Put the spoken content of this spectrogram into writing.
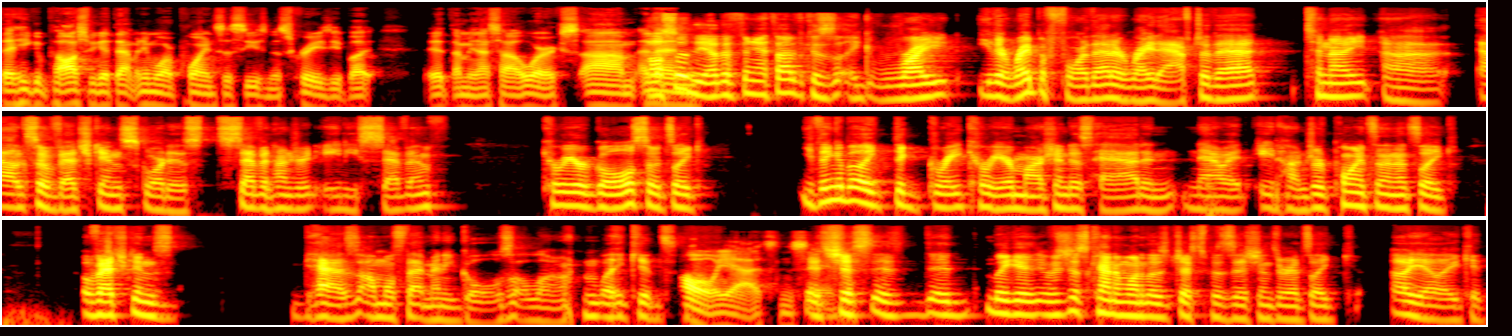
that he could possibly get that many more points this season is crazy, but it, I mean, that's how it works. Um, also, then, the other thing I thought of because like right either right before that or right after that tonight, uh, Alex Ovechkin scored his 787th career goal. So it's like you think about like the great career Marchand has had, and now at 800 points, and it's like Ovechkin's has almost that many goals alone. like it's oh yeah, it's insane. It's just it, it like it, it, was just kind of one of those juxtapositions where it's like oh yeah, like it,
